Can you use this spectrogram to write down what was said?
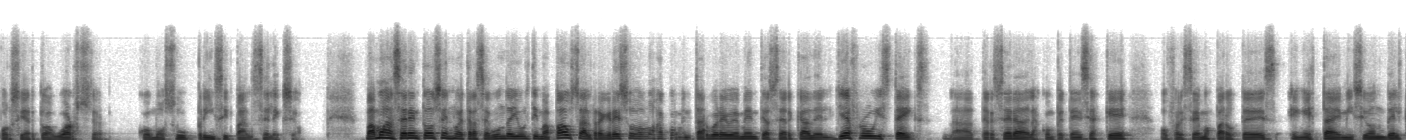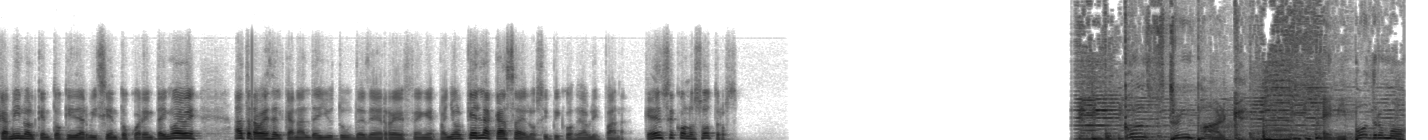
por cierto, a Worcester como su principal selección. Vamos a hacer entonces nuestra segunda y última pausa. Al regreso vamos a comentar brevemente acerca del Jeff Ruby Stakes, la tercera de las competencias que ofrecemos para ustedes en esta emisión del Camino al Kentucky Derby 149 a través del canal de YouTube de DRF en español, que es la casa de los hípicos de habla hispana. Quédense con nosotros. Gulfstream Park, el hipódromo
